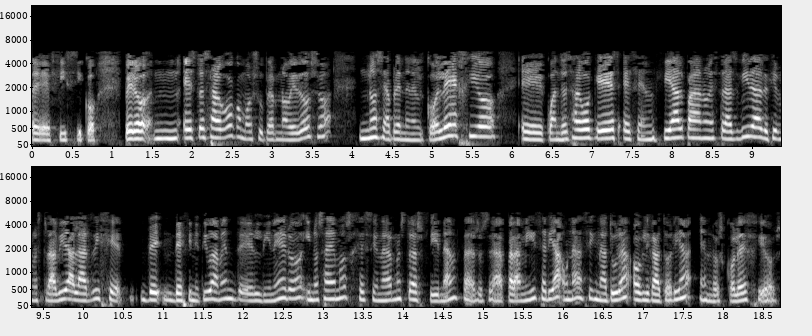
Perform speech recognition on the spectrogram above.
eh, físico. Pero mm, esto es algo como súper novedoso, no se aprende en el colegio, eh, cuando es algo que es esencial para nuestras vidas, es decir, nuestra vida la rige definitivamente el dinero y no sabemos gestionar nuestras finanzas. O sea, para mí sería una asignatura obligatoria en los colegios.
